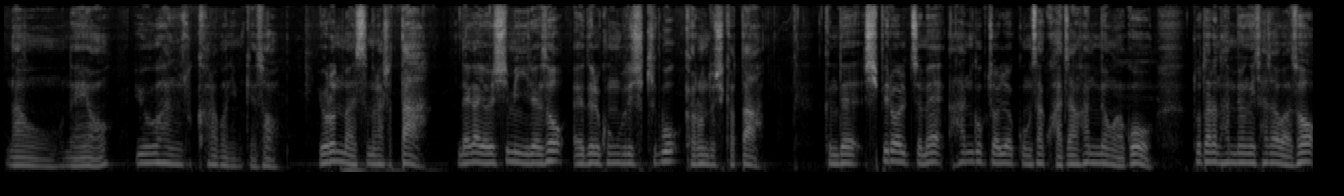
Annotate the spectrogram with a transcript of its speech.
나오네요. 유한숙 할아버님께서 이런 말씀을 하셨다. 내가 열심히 일해서 애들 공부도 시키고 결혼도 시켰다. 근데 11월쯤에 한국전력공사 과장 한 명하고 또 다른 한 명이 찾아와서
